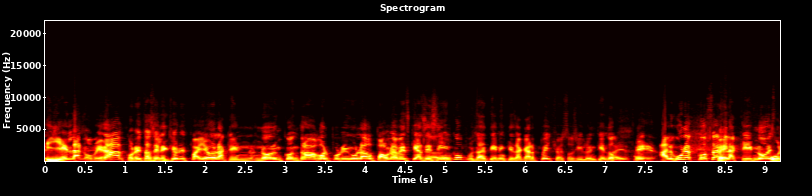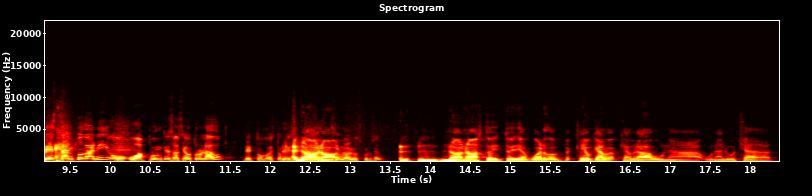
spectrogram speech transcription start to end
es la novedad con esta selección española que no encontraba gol por ningún lado. Para una vez que hace cinco, pues tienen que sacar pecho. Eso sí lo entiendo. Eh, ¿Alguna cosa en la que no estés tanto, Dani, o, apuntes hacia otro lado de todo esto que se está diciendo de los cruces? No, no, estoy, estoy de acuerdo. Creo que, que habrá una, una lucha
